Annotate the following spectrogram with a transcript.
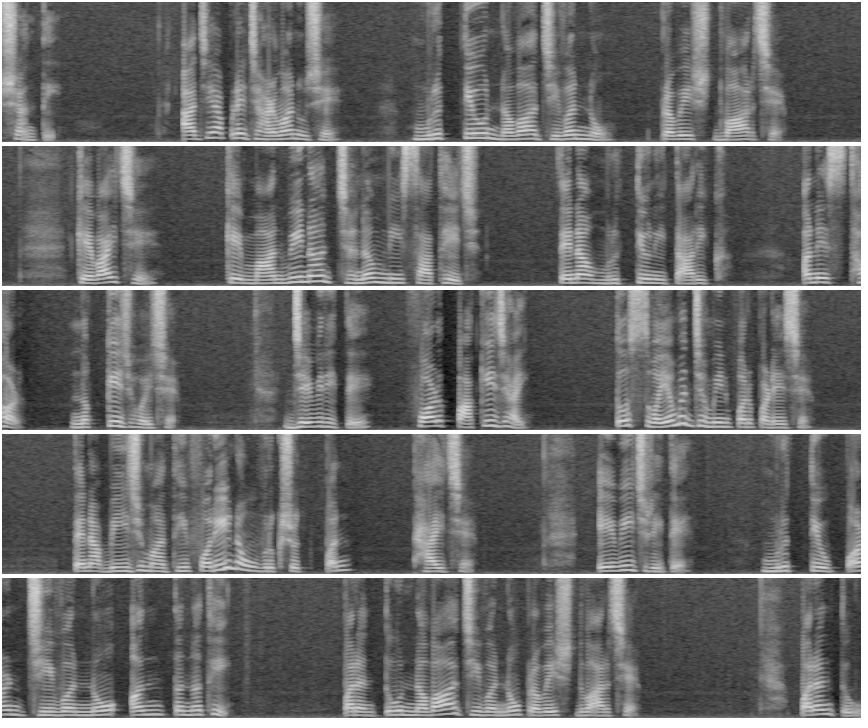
શાંતિ. આજે આપણે જાણવાનું છે, મૃત્યુ નવા જીવનનો પ્રવેશ દ્વાર છે. કહેવાય છે કે માનવીના જન્મની સાથે જ તેના મૃત્યુની તારીખ અને સ્થળ નક્કી જ હોય છે. જેવી રીતે ફળ પાકી જાય તો સ્વયં જ જમીન પર પડે છે. તેના બીજમાંથી ફરી નવું વૃક્ષ ઉત્પન્ન થાય છે. એવી જ રીતે મૃત્યુ પણ જીવનનો અંત નથી, પરંતુ નવા જીવનનો પ્રવેશ દ્વાર છે. પરંતુ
